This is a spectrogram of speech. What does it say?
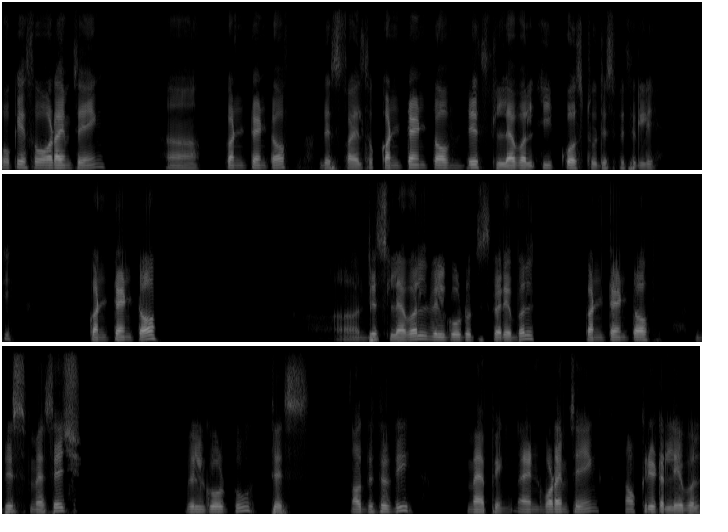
Okay so what i'm saying uh, content of this file. So content of this level equals to this basically. Content of uh, this level will go to this variable. Content of this message will go to this. Now this is the mapping. And what i'm saying now create a label.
